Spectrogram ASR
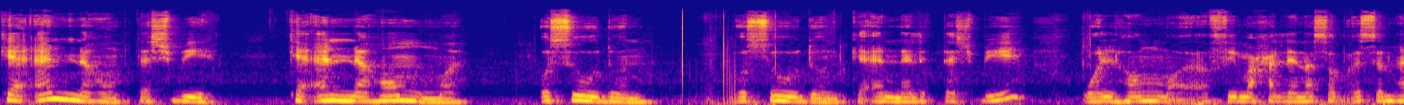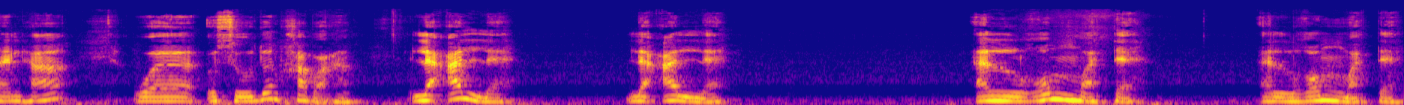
كأنهم تشبيه كأنهم أسود أسود كأن للتشبيه والهم في محل نصب اسمها الهاء وأسود خبرها. لعل لعل الغمة الغمة.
